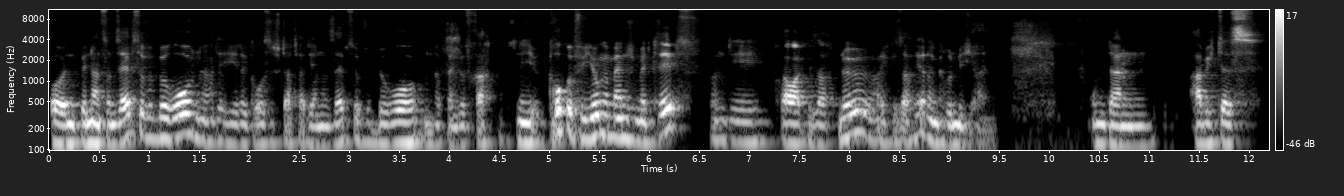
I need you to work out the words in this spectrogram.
Und bin dann zum Selbsthilfebüro, ne, hatte jede große Stadt hat ja ein Selbsthilfebüro und habe dann gefragt, ist eine Gruppe für junge Menschen mit Krebs? Und die Frau hat gesagt, nö. Dann habe ich gesagt, ja, dann gründe ich eine. Und dann habe ich das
